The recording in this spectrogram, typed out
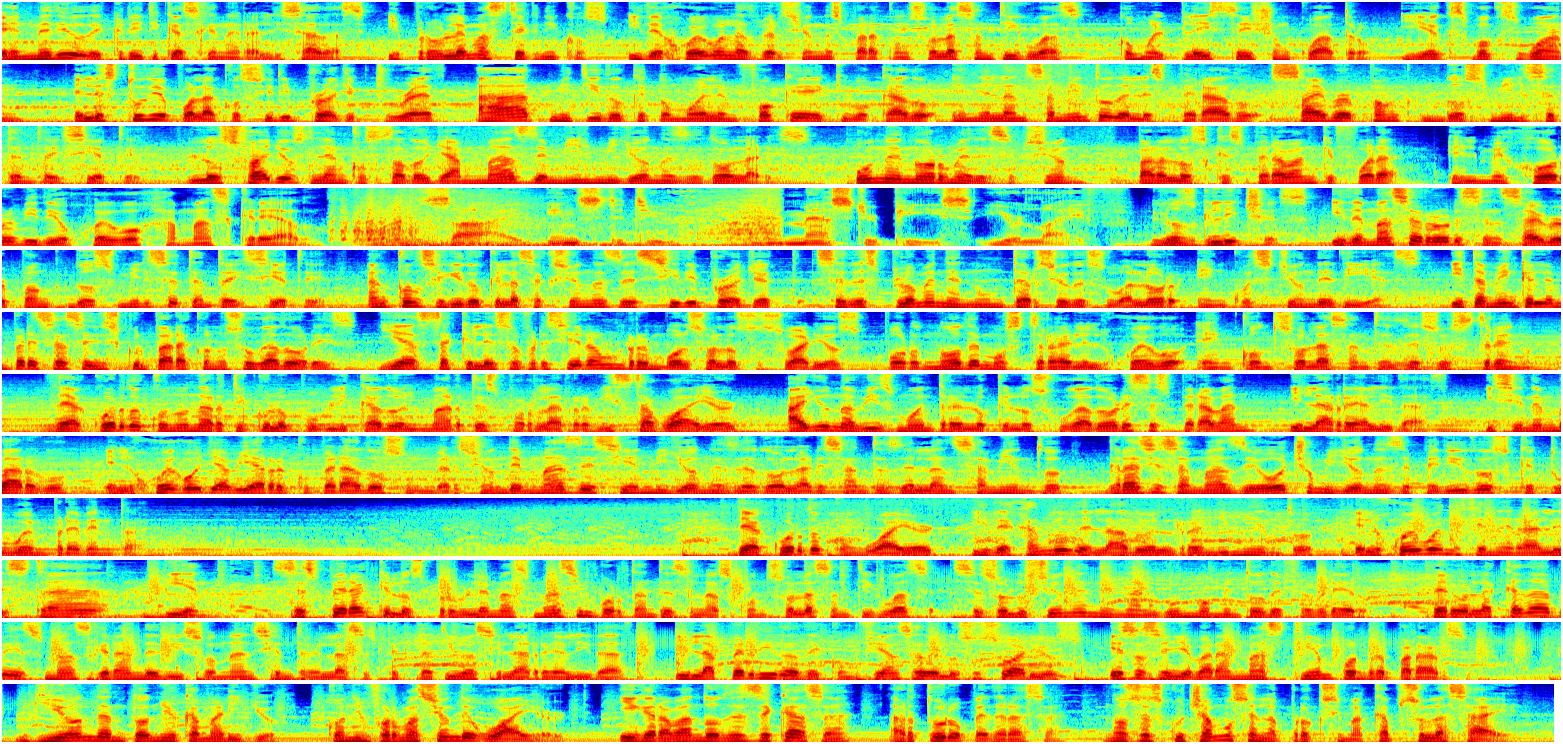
En medio de críticas generalizadas y problemas técnicos y de juego en las versiones para consolas antiguas, como el PlayStation 4 y Xbox One, el estudio polaco CD Projekt Red ha admitido que tomó el enfoque equivocado en el lanzamiento del esperado Cyberpunk 2077. Los fallos le han costado ya más de mil millones de dólares, una enorme decepción para los que esperaban que fuera el mejor videojuego jamás creado. Institute. Masterpiece Your Life. Los glitches y demás errores en Cyberpunk 2077 han conseguido que las acciones de CD Projekt se desplomen en un tercio de su valor en cuestión de días, y también que la empresa se disculpara con los jugadores y hasta que les ofreciera un reembolso a los usuarios por no demostrar el juego en consolas antes de su estreno. De acuerdo con un artículo publicado el martes por la revista Wired, hay un abismo entre lo que los jugadores esperaban y la realidad, y sin embargo, el juego ya había recuperado su inversión de más de 100 millones de dólares antes del lanzamiento gracias a más de 8 millones de pedidos que tuvo en preventa. De acuerdo con Wired y dejando de lado el rendimiento, el juego en general está bien. Se espera que los problemas más importantes en las consolas antiguas se solucionen en algún momento de febrero, pero la cada vez más grande disonancia entre las expectativas y la realidad, y la pérdida de confianza de los usuarios, esas se llevarán más tiempo en repararse. Guión de Antonio Camarillo, con información de Wired, y grabando desde casa, Arturo Pedraza. Nos escuchamos en la próxima cápsula SAE.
